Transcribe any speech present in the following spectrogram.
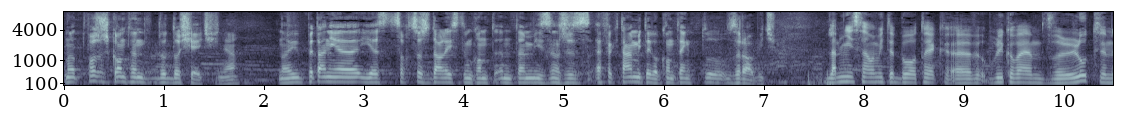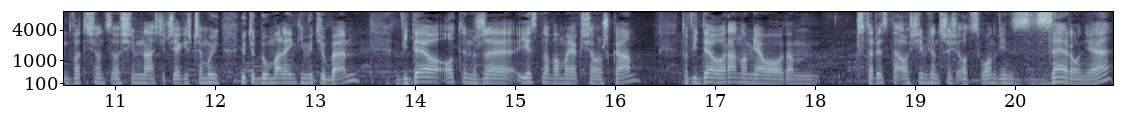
no tworzysz content do, do sieci, nie? No i pytanie jest, co chcesz dalej z tym contentem i znaczy z efektami tego contentu zrobić. Dla mnie niesamowite było to, jak e, opublikowałem w lutym 2018, czyli jak jeszcze mój YouTube był maleńkim YouTubem, wideo o tym, że jest nowa moja książka. To wideo rano miało tam 486 odsłon, więc zero, nie?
